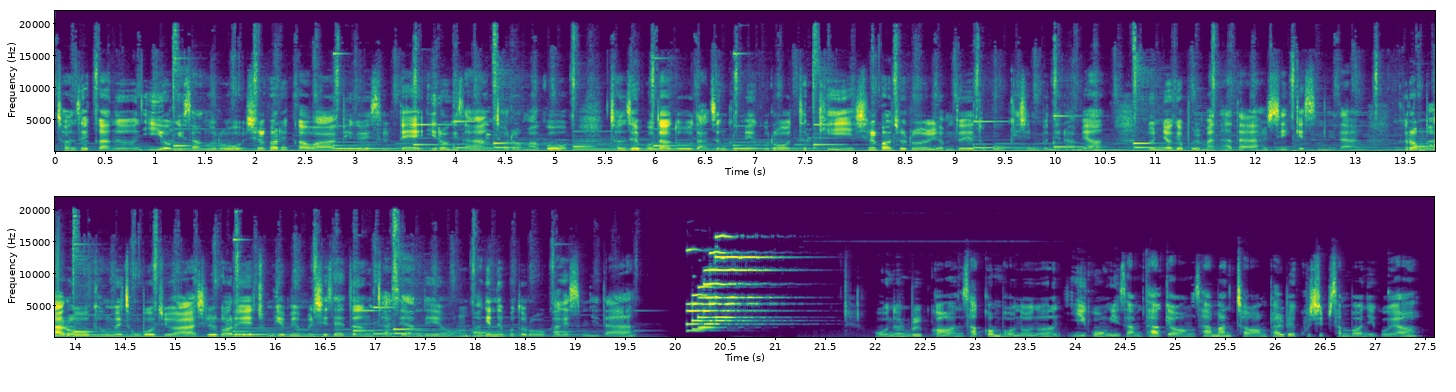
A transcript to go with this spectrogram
전세가는 2억 이상으로 실거래가와 비교했을 때 1억 이상 저렴하고 전세보다도 낮은 금액으로 특히 실거주를 염두에 두고 계신 분이 라면 눈여겨볼 만하다 할 수 있겠습니다. 그럼 바로 경매 정보지와 실거래 중개 매물 시세 등 자세한 내용 확인해 보도록 하겠습니다. 오늘 물건 사건 번호는 2023 타경 41,893번이고요.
